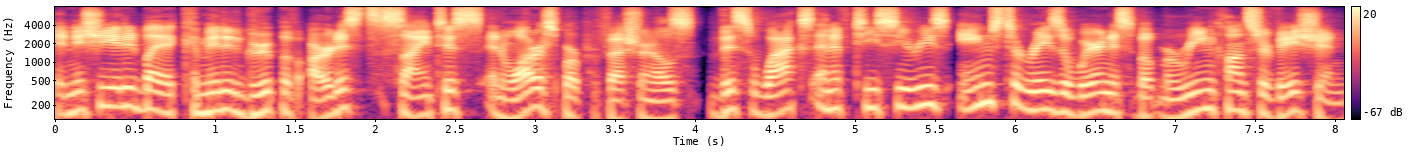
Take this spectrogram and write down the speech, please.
Initiated by a committed group of artists, scientists, and water sport professionals, this Wax NFT series aims to raise awareness about marine conservation,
